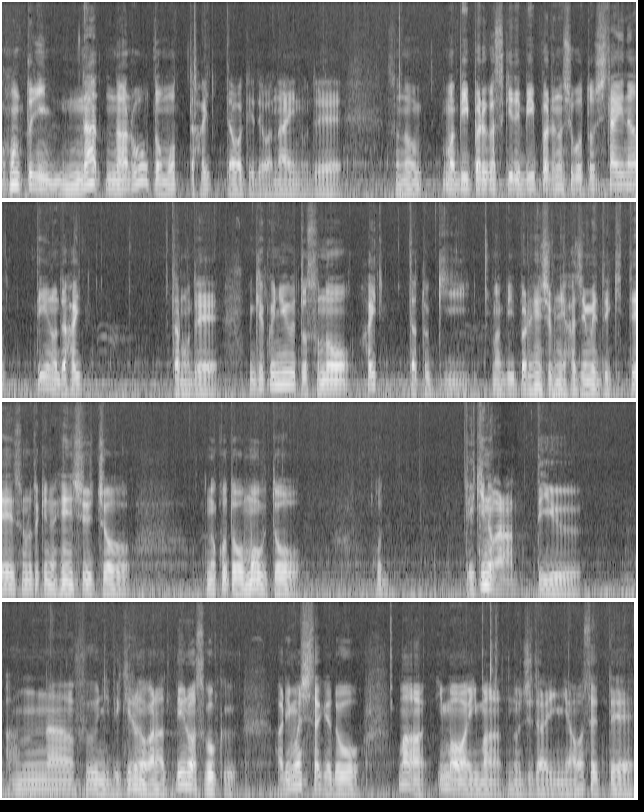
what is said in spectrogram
本当にななろうと思って入ったわけではないのでその、まあ、 BE-PAL が好きで BE-PAL の仕事をしたいなっていうので入ったので逆に言うとその入った時、まあ、 BE-PAL 編集部に初めて来てその時の編集長のことを思うとできるのかなっていうあんな風にできるのかなっていうのはすごくありましたけどまあ今は今の時代に合わせて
